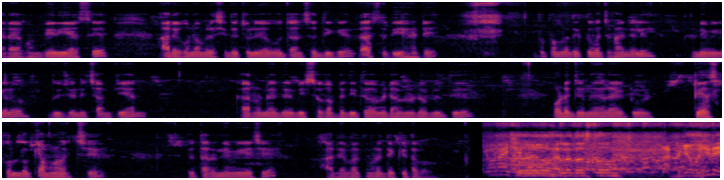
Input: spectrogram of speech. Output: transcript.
এরা এখন বেরিয়ে আসছে। আর এখন আমরা সিধা চলে যাব জালসার দিকে, রাস্তা দিয়ে হেঁটে। তো তোমরা দেখতে পাচ্ছ ফাইনালি নেমে গেল দুজনে চ্যাম্পিয়ন কারণ এদের বিশ্বকাপটা দিতে হবে ডাব্লিউ ডাব্লিউতে ওটার জন্য এরা একটু টেস্ট করল কেমন হচ্ছে। তো তারা নেমে গেছে আর এবার তোমরা দেখতে থাকো। তো হ্যালো দোস্ত। ভিডিও বুঝি রে?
